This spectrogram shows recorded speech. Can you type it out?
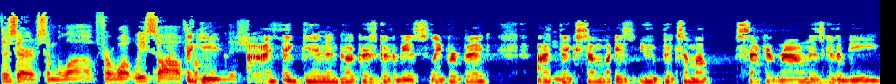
deserves some love for what we saw from he, him this year. I think Hendon Hooker is going to be a sleeper pick. I mm-hmm. think somebody who picks him up second round is going to be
